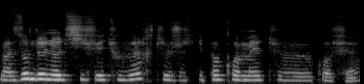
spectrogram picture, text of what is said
Ma zone de notif est ouverte, je sais pas quoi mettre, euh, quoi faire.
